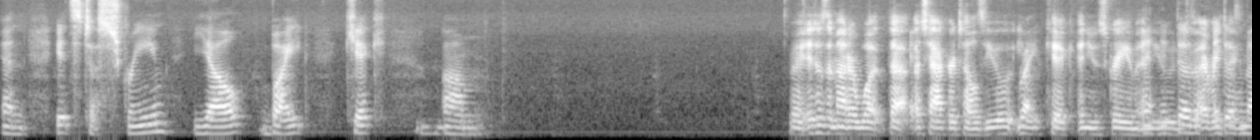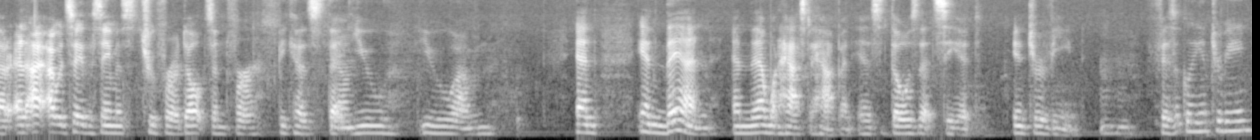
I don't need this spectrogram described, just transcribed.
And it's to scream yell bite kick um, Right. It doesn't matter what that attacker tells you. You Right. kick and you scream and, and you it doesn't do everything. it doesn't matter and I, I would say the same is true for adults and for because that Yeah. you you um and and then and then what has to happen is those that see it intervene Mm-hmm. physically intervene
